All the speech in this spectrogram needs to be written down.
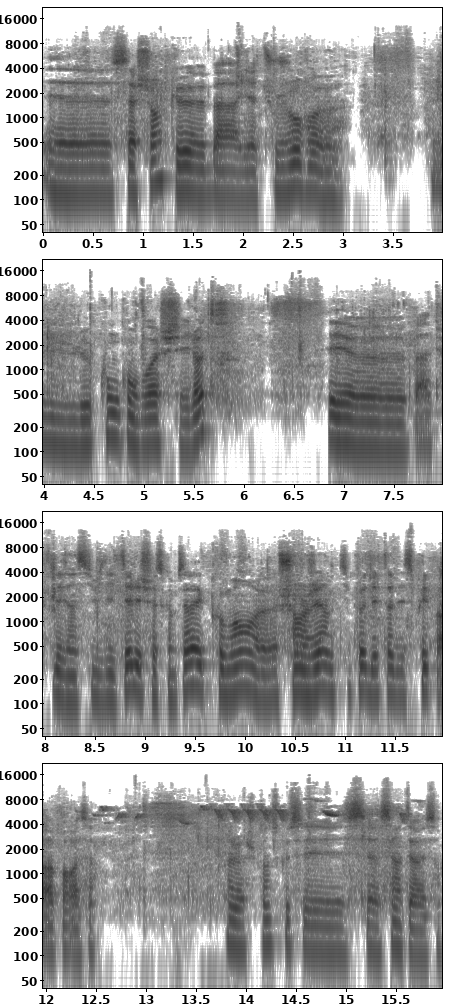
Euh, sachant que bah il y a toujours euh, le con qu'on voit chez l'autre et euh, bah, toutes les incivilités, les choses comme ça, et comment changer un petit peu d'état d'esprit par rapport à ça. Voilà, je pense que c'est assez intéressant.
